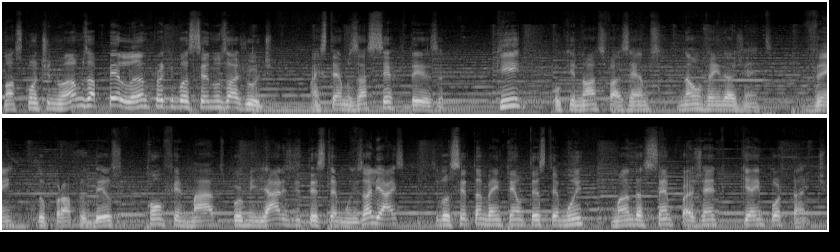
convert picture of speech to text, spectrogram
nós continuamos apelando para que você nos ajude, mas temos a certeza que o que nós fazemos não vem da gente, vem do próprio Deus, confirmado por milhares de testemunhos. Aliás, se você também tem um testemunho, manda sempre para a gente, que é importante.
